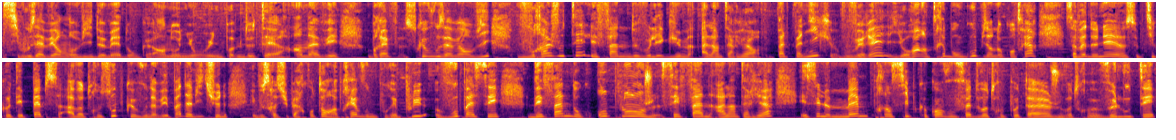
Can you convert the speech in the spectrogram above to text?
Si vous avez envie de mettre donc un oignon, une pomme de terre, un navet, bref, ce que vous avez envie, vous rajoutez les fans de vos légumes à l'intérieur. Pas de panique, vous verrez, il y aura un très bon goût, bien au contraire. Ça va donner euh, ce petit côté peps à votre soupe que vous n'avez pas d'habitude. Et vous serez super content. Après, vous ne pourrez plus vous passer des fans. Donc, on plonge ces fans à l'intérieur. Et c'est le même principe que quand vous faites votre potage, votre velouté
